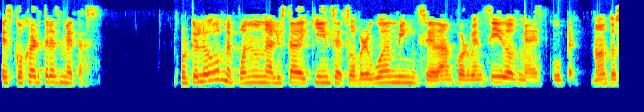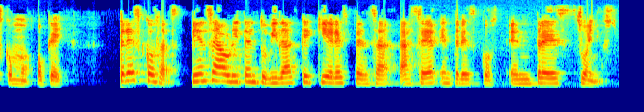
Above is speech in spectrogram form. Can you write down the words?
escoger tres metas. Porque luego me ponen una lista de 15 overwhelming, se dan por vencidos, me escupen, ¿no? Entonces, como, ok, tres cosas. Piensa ahorita en tu vida qué quieres pensar, hacer en tres, en tres sueños.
